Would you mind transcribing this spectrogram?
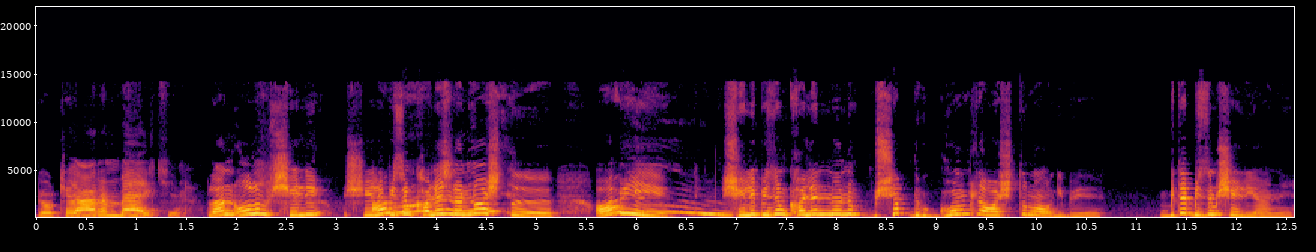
Görkem. Yarın belki. Lan oğlum Şeli Şeli bizim kalenin önünü açtı. Abi Şeli bizim kalenin önünü bir şey yaptı. Komple açtı mal gibi. Bir de bizim Şeli yani.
